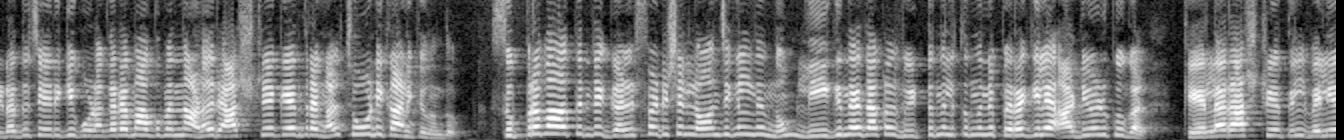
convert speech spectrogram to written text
ഇടതുചേരിക്ക് ഗുണകരമാകുമെന്നാണ് രാഷ്ട്രീയ കേന്ദ്രങ്ങൾ ചൂണ്ടിക്കാണിക്കുന്നത്. സുപ്രഭാതത്തിന്റെ ഗൾഫ് എഡിഷൻ ലോഞ്ചിങ്ങിൽ നിന്നും ലീഗ് നേതാക്കൾ വിട്ടുനിൽക്കുന്നതിന് പിറകിലെ അടിയൊഴുക്കുകൾ കേരള രാഷ്ട്രീയത്തിൽ വലിയ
